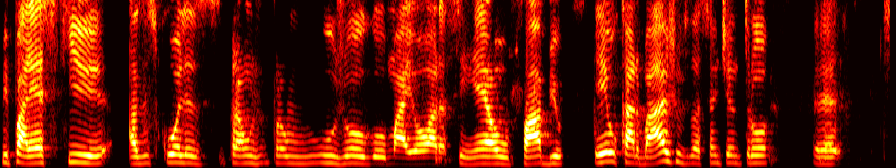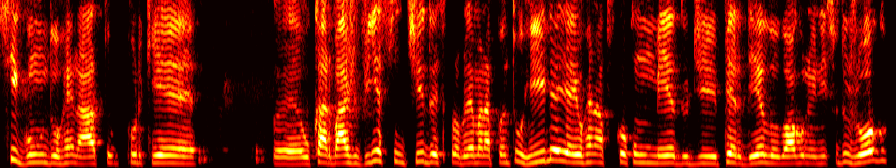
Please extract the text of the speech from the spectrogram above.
Me parece que as escolhas para um, um, um jogo maior assim é o Fábio e o Carbajo. O Vila Sante entrou é, segundo o Renato, porque é, o Carbajo vinha sentindo esse problema na panturrilha, e aí o Renato ficou com medo de perdê-lo logo no início do jogo.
